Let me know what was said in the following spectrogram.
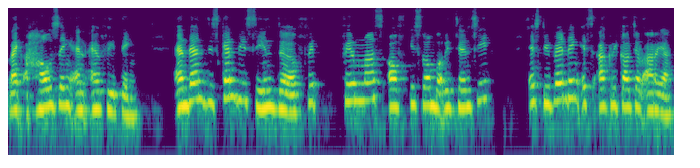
like housing and everything. And then this can be seen the fit, firmness of East Lombok Regency is defending its agricultural area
